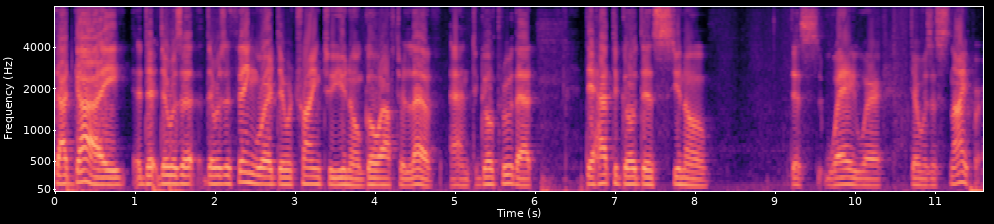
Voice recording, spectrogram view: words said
that guy, there, there was a there was a thing where they were trying to you know go after Lev, and to go through that, they had to go this you know, this way where there was a sniper,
